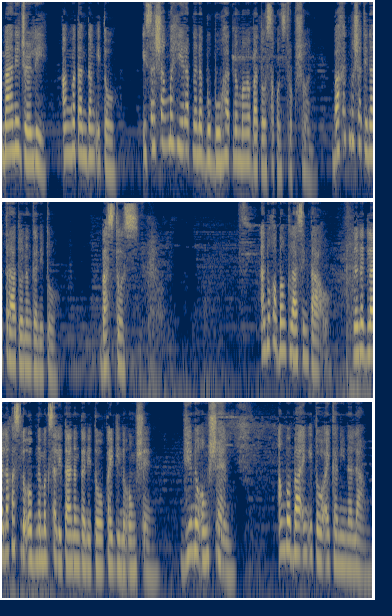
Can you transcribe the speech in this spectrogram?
Manager Lee, ang matandang ito, isa siyang mahirap na nagbubuhat ng mga bato sa konstruksyon. Bakit mo siya tinatrato ng ganito? Bastos. Ano ka bang klaseng tao na naglalakas loob na magsalita ng ganito kay Ginoong Shen? Ginoong Shen, ang babaeng ito ay kanina lang.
